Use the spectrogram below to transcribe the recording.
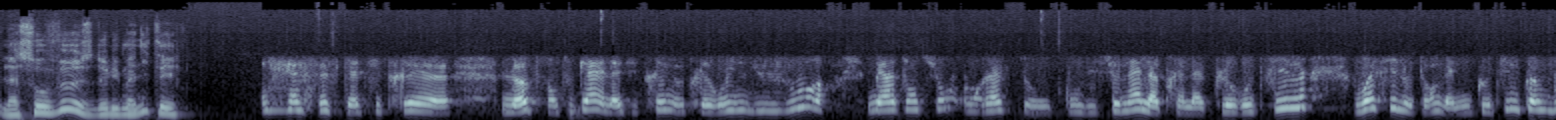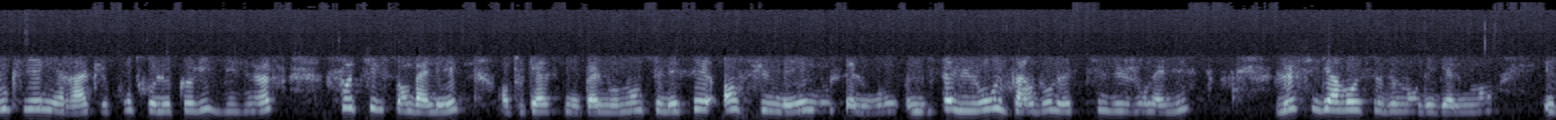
la sauveuse de l'humanité. C'est ce qu'a titré euh, l'Obs. En tout cas, elle a titré notre héroïne du jour. Mais attention, on reste au conditionnel après la chloroquine. Voici le temps de la nicotine comme bouclier miracle contre le Covid-19. Faut-il s'emballer? En tout cas, ce n'est pas le moment de se laisser enfumer. Nous saluons, nous saluons pardon, le style du journaliste. Le Figaro se demande également et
